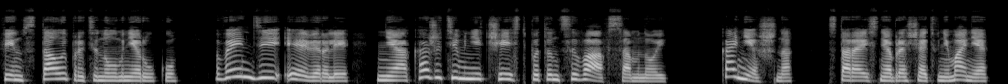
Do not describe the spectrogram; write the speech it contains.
Финн встал и протянул мне руку. «Венди Эверли, не окажете мне честь, потанцевав со мной?» «Конечно», стараясь не обращать внимания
